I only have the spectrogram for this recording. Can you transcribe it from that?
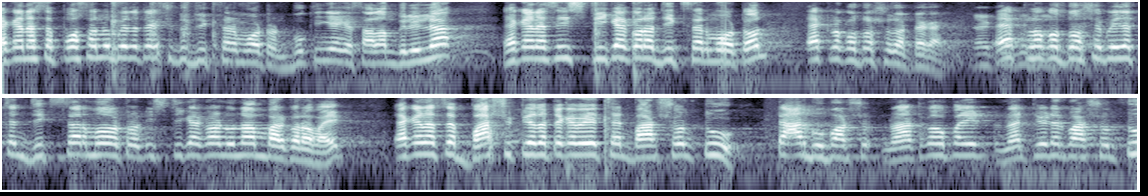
এখানে আছে পঁচানব্বই হাজার টাকা শুধু জিক্সার মটন। বুকিং এ গেছে আলহামদুলিল্লাহ। এখানে আছে স্টিকার করা জিক্সার মটন এক লক্ষ দশ হাজার টাকায়। এক লক্ষ দশে পেয়ে যাচ্ছেন জিক্সার মটন। স্টিকার করানো নাম্বার করা বাইক এখানে আছে বাষট্টি হাজার টাকা পেয়ে যাচ্ছেন ভার্সন টু টার্বো ভার্সন নাটক কোম্পানির নাইনটি ভার্সন টু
